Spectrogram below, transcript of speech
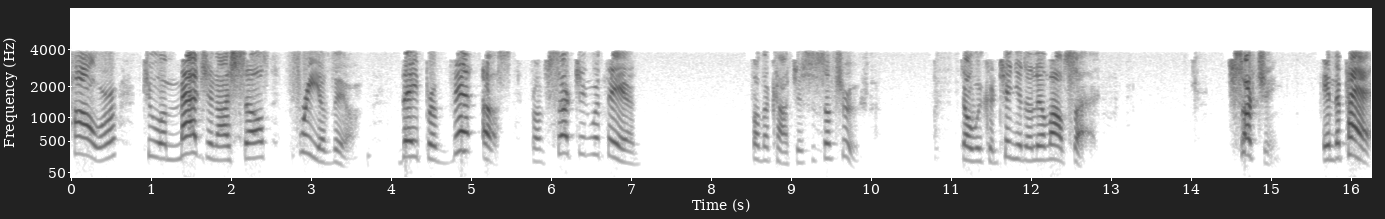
power to imagine ourselves free of them. They prevent us from searching within for the consciousness of truth. So we continue to live outside, searching in the past,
